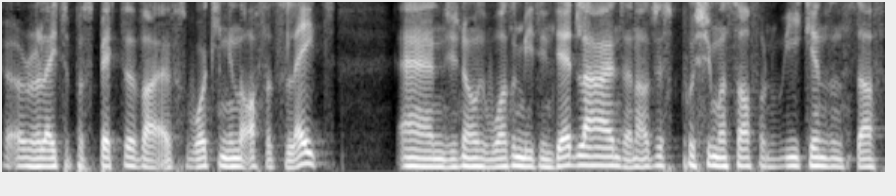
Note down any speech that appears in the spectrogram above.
related perspective. I was working in the office late, and you know, it wasn't meeting deadlines, and I was just pushing myself on weekends and stuff.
